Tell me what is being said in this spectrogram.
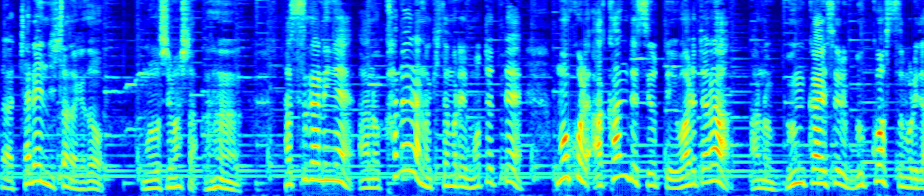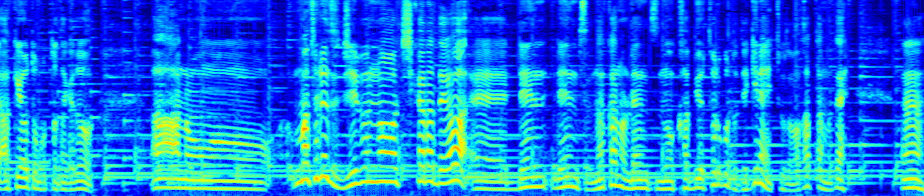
からチャレンジしたんだけど、戻しました。うん。さすがにね、あの、カメラの北村に持ってって、もうこれあかんですよって言われたら、あの、分解する、ぶっ壊すつもりで開けようと思ったんだけど、あのー、まあ、とりあえず自分の力では、えー、レン、レンズ、中のレンズのカビを取ることできないってことが分かったので、うん、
